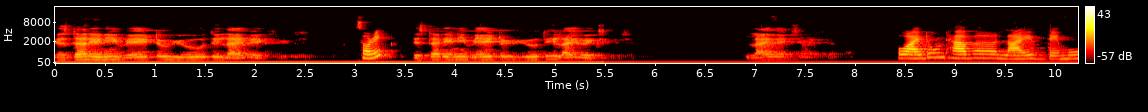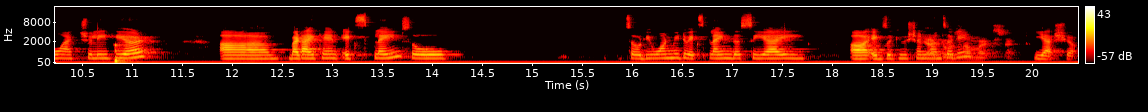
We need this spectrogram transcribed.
Is there any way to view the live execution? Sorry? Is there any way to view the live execution? Live execution. Oh, I don't have a live demo actually here, uh, but I can explain. So, so do you want me to explain the CI uh, execution Yeah, once again? Yeah, sure.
